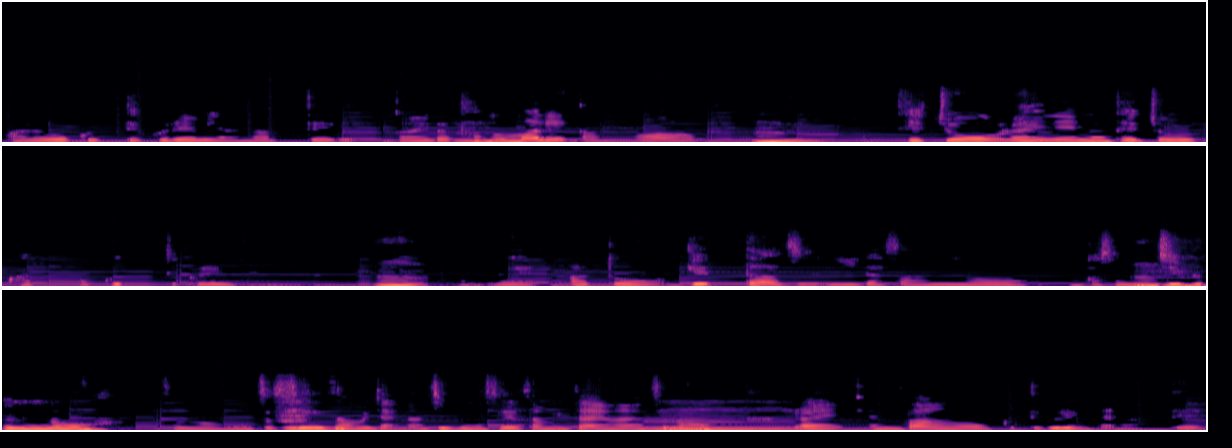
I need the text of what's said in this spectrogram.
あれを送ってくれみたいになっている。この間頼まれたのは、うん、手帳、来年の手帳を送ってくれみたいな。うん。で、あと、ゲッターズ飯田さんの、なんかその自分の、うん、その、なんつう星座みたいな、自分の星座みたいなやつの、来年版を送ってくれみたいになって、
